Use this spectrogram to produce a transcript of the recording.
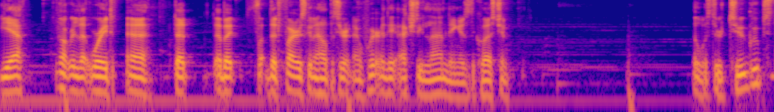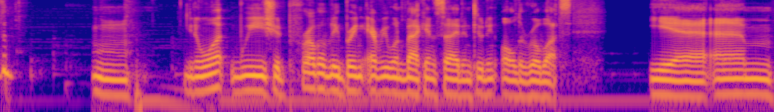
yeah, not really that worried uh, that about that fire's going to help us here. Now, where are they actually landing is the question. Oh, was there two groups of them? Hmm. You know what? We should probably bring everyone back inside, including all the robots. Yeah, um...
